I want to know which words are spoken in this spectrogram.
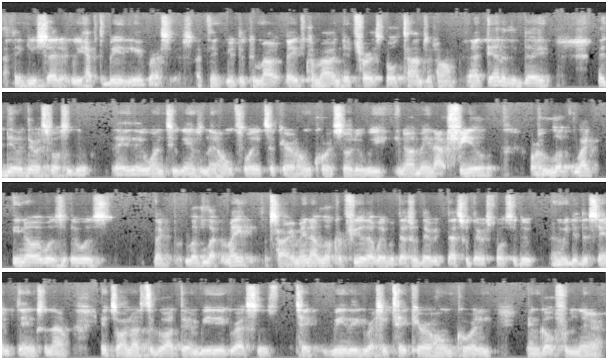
I think you said it. We have to be the aggressors. I think we have to come out. They've come out and hit first both times at home. And at the end of the day, they did what they were supposed to do. They they won two games on their home floor. They took care of home court. So did we. You know, it may not feel or look like you know it was it was like look like may sorry, may not look or feel that way, but that's what they were, that's what they were supposed to do, and we did the same thing. So now it's on us to go out there and be the aggressive, take be the aggressive, take care of home court, and and go from there.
